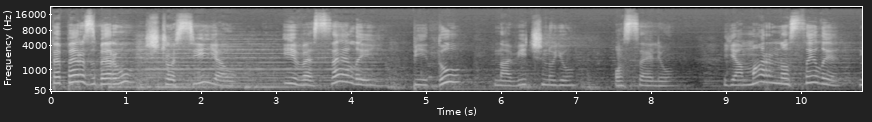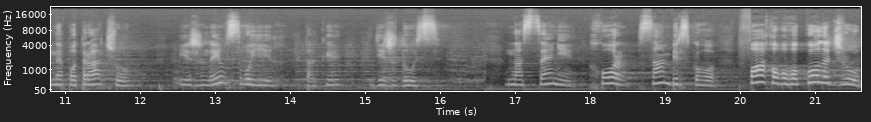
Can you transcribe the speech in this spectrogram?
Тепер зберу, що сіяв, і веселий піду на вічною оселю. Я марно сили не потрачу, і жнив своїх таки діждусь. На сцені хор Самбірського фахового коледжу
